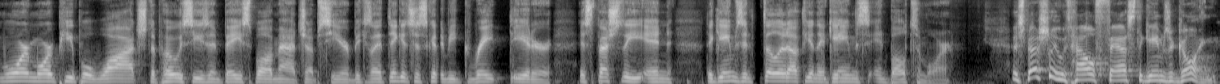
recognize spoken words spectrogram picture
more and more people watch the postseason baseball matchups here because I think it's just going to be great theater, especially in the games in Philadelphia and the games in Baltimore. Especially with how fast the games are going.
